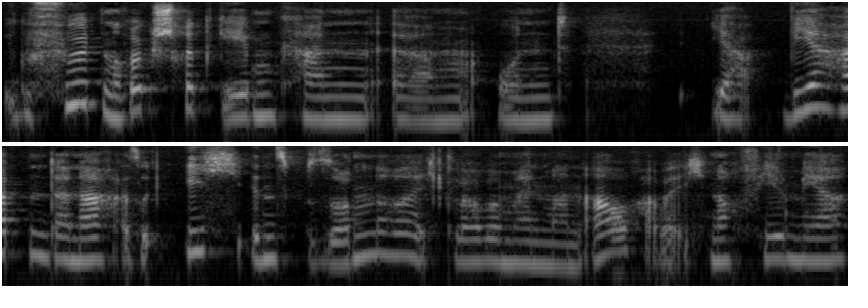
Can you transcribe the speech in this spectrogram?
gefühlten Rückschritt geben kann ähm, und ja, wir hatten danach, also ich insbesondere, ich glaube mein Mann auch, aber ich noch viel mehr,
